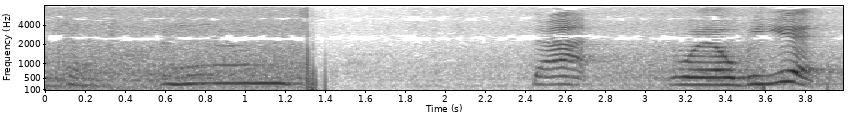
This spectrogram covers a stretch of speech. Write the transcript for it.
Okay. And that will be it.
